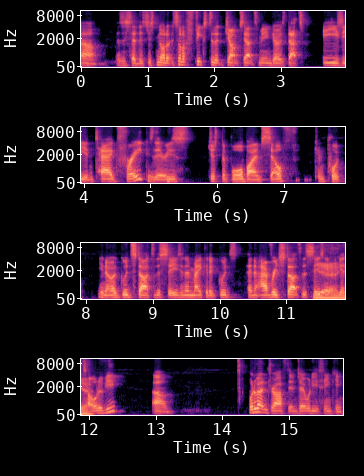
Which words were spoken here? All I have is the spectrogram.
Um, as I said, there's just not a, it's not a fixture that jumps out to me and goes that's easy and tag free because there is just the ball by himself can put you know a good start to the season and make it a good an average start to the season Yeah, if he gets yeah. hold of you. Um, what about in draft, MJ? What are you thinking?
